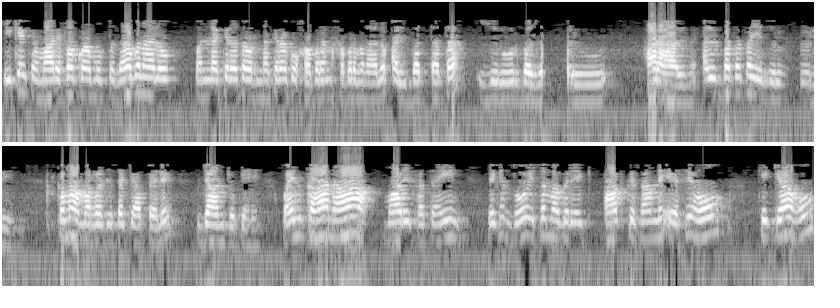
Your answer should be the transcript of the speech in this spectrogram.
ٹھیک ہے کہ ہمارے فا کو مبتدا بنا لو ون نکرا تھا اور نکرا کو خبر خبر بنا لو البتہ تھا ضرور بضرور۔ ہر حال میں البتہ تھا یہ ضروری کما مرا جیسا کہ آپ پہلے جان چکے ہیں۔ وہ ان کہا نا ہمارے فتحین لیکن دو اسم اگر ایک آپ کے سامنے ایسے ہوں کہ کیا ہو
